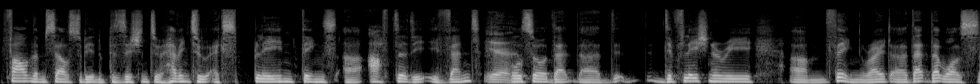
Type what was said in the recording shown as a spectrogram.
found themselves to be in a position to having to explain things uh, after the event. Yeah. Also, that uh, d- deflationary um, thing, right? Uh, that that was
